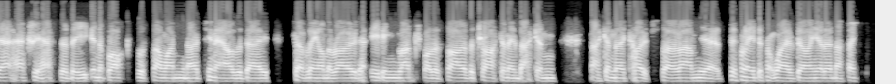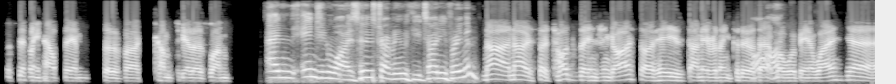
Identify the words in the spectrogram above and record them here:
yeah, actually has to be in a box with someone, you know, ten hours a day traveling on the road, eating lunch by the side of the truck, and then back in back in the coach. So um, yeah, it's definitely a different way of doing it, and I think it's definitely helped them sort of uh, come together as one. And engine wise, who's travelling with you? Tony Freeman? No, no. So Todd's the engine guy, so he's done everything to do with oh, that while we've been away. Yeah.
